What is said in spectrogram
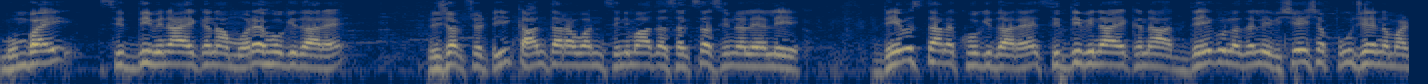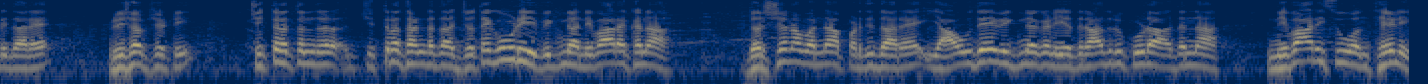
ಮುಂಬೈ ಸಿದ್ದಿ ವಿನಾಯಕನ ಮೊರೆ ಹೋಗಿದ್ದಾರೆ. ರಿಷಬ್ ಶೆಟ್ಟಿ ಕಾಂತಾರ ಒನ್ ಸಿನಿಮಾದ ಸಕ್ಸಸ್ ಹಿನ್ನೆಲೆಯಲ್ಲಿ ದೇವಸ್ಥಾನಕ್ಕೆ ಹೋಗಿದ್ದಾರೆ. ಸಿದ್ದಿ ವಿನಾಯಕನ ದೇಗುಲದಲ್ಲಿ ವಿಶೇಷ ಪೂಜೆಯನ್ನು ಮಾಡಿದ್ದಾರೆ ರಿಷಬ್ ಶೆಟ್ಟಿ. ಚಿತ್ರತಂಡ ಚಿತ್ರತಂಡದ ಜೊತೆಗೂಡಿ ವಿಘ್ನ ನಿವಾರಕನ ದರ್ಶನವನ್ನ ಪಡೆದಿದ್ದಾರೆ. ಯಾವುದೇ ವಿಘ್ನಗಳು ಎದುರಾದರೂ ಕೂಡ ಅದನ್ನ ನಿವಾರಿಸು ಅಂತ ಹೇಳಿ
